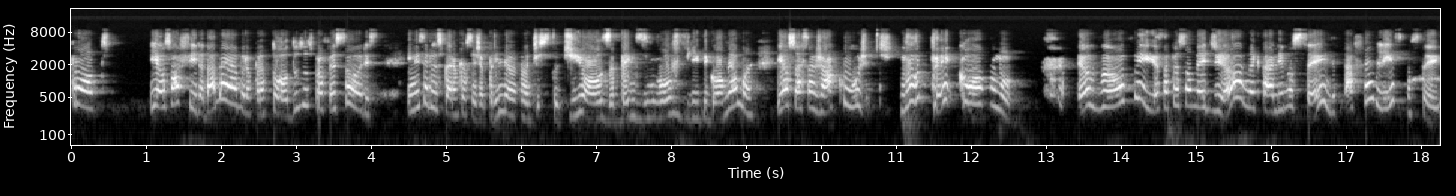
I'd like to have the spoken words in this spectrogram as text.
Pronto. E eu sou a filha da Débora para todos os professores. E nisso eles esperam que eu seja brilhante, estudiosa, bem desenvolvida, igual minha mãe. E eu sou essa jacu, gente. Não tem como. Eu sou, assim, essa pessoa mediana que tá ali no 6 e tá feliz com 6.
